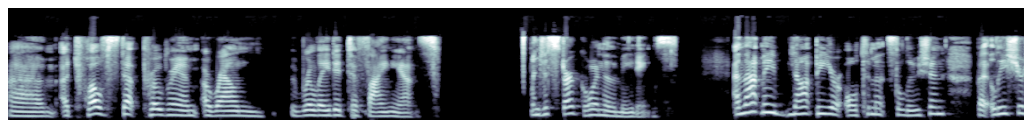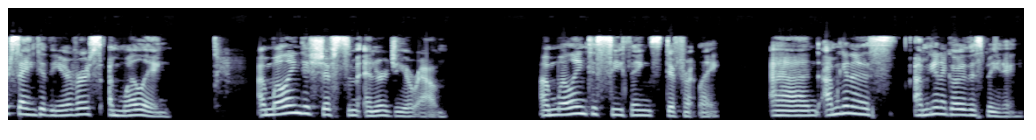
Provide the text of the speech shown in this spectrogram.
um, a 12 step program around related to finance, and just start going to the meetings. And that may not be your ultimate solution, but at least you're saying to the universe, I'm willing. I'm willing to shift some energy around. I'm willing to see things differently. And I'm going to I'm going to go to this meeting.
